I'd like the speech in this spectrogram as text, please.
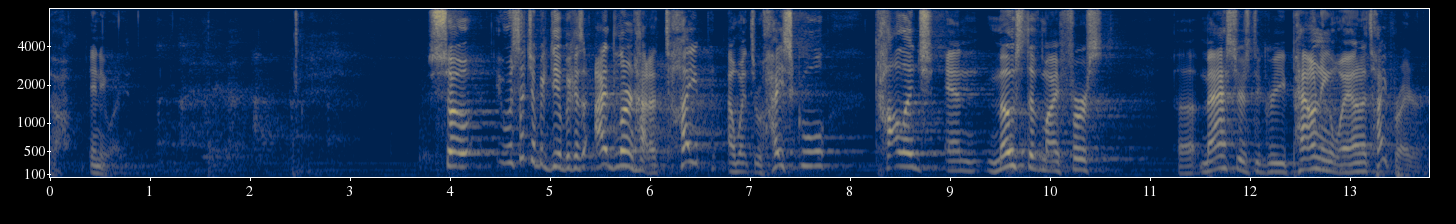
Oh, anyway. So it was such a big deal because I'd learned how to type. I went through high school, college, and most of my first uh, master's degree pounding away on a typewriter.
